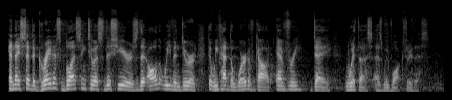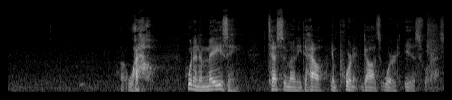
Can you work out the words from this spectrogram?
And they said, The greatest blessing to us this year is that all that we've endured, that we've had the Word of God every day with us as we've walked through this. Uh, wow, what an amazing testimony to how important God's word is for us.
